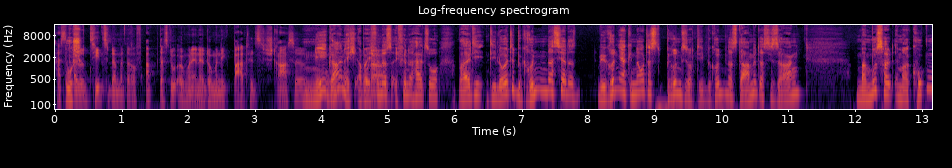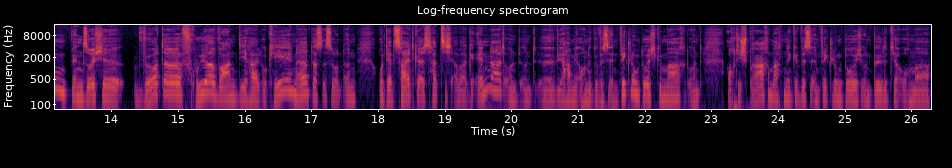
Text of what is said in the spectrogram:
Hast, Busch. also zielst du damit darauf ab, dass du irgendwann in der Dominik-Bartels-Straße. Nee, gar wohnst, nicht. Aber ich oder- finde das, ich finde halt so, weil die, die Leute begründen das ja, das, begründen ja genau das, begründen sie doch. Die begründen das damit, dass sie sagen, man muss halt immer gucken, wenn solche Wörter, früher waren die halt okay, ne, das ist so, und, und der Zeitgeist hat sich aber geändert und, und äh, wir haben ja auch eine gewisse Entwicklung durchgemacht und auch die Sprache macht eine gewisse Entwicklung durch und bildet ja auch mal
